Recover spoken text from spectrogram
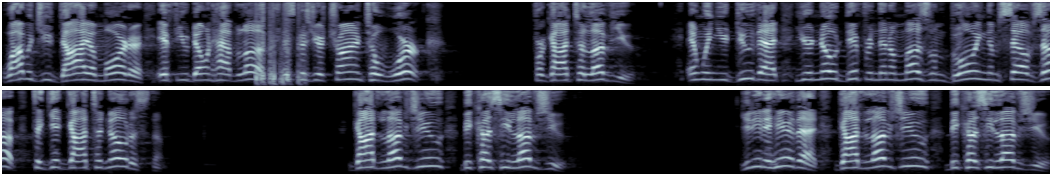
Why would you die a martyr if you don't have love? It's because you're trying to work for God to love you. And when you do that, you're no different than a Muslim blowing themselves up to get God to notice them. God loves you because he loves you. You need to hear that. God loves you because he loves you.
